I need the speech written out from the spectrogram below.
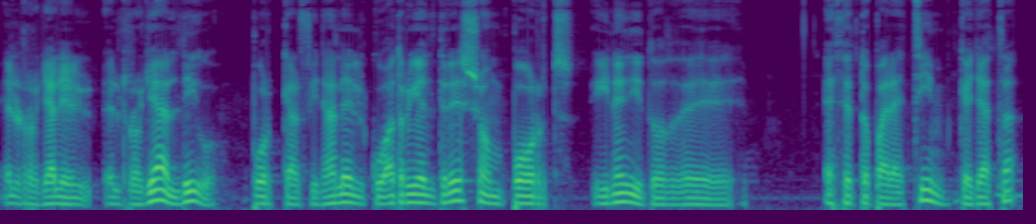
El Royal, el, el Royal, digo, porque al final el 4 y el 3 son ports inéditos de, excepto para Steam, que ya está.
